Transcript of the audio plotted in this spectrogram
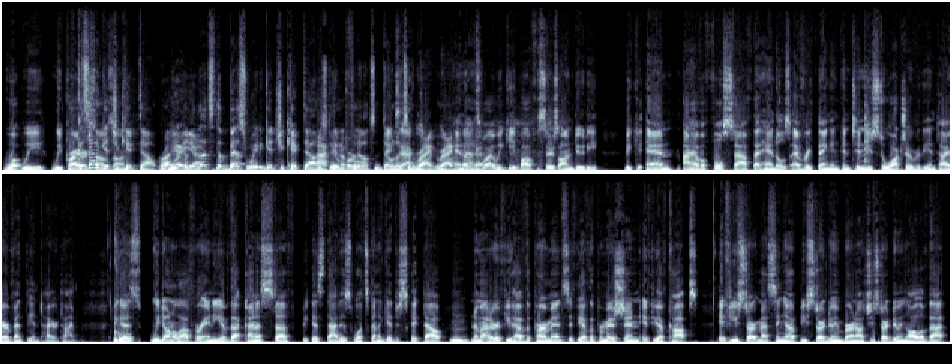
what we we pride Because that'll get you on, kicked out, right? Yeah, I mean, yeah. that's the best way to get you kicked out is doing burnouts and donuts. Exactly. In the Right, right. lot. and that's why we keep officers on duty. Bec- and I have a full staff that handles everything and continues to watch over the entire event the entire time. Because we don't allow for any of that kind of stuff because that is what's going to get us kicked out. Mm. No matter if you have the permits, if you have the permission, if you have cops. If you start messing up, you start doing burnouts, you start doing all of that,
